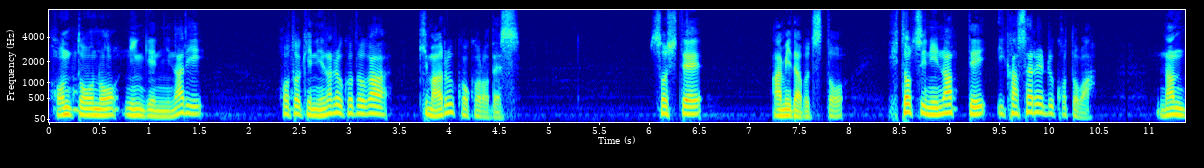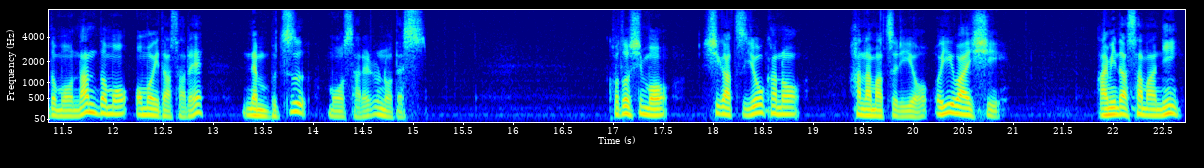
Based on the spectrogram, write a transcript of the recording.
本当の人間になり仏になることが決まる心です。そして阿弥陀仏と一つになって生かされることは何度も何度も思い出され念仏申されるのです。今年も4月8日の花祭りをお祝いし阿弥陀様に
